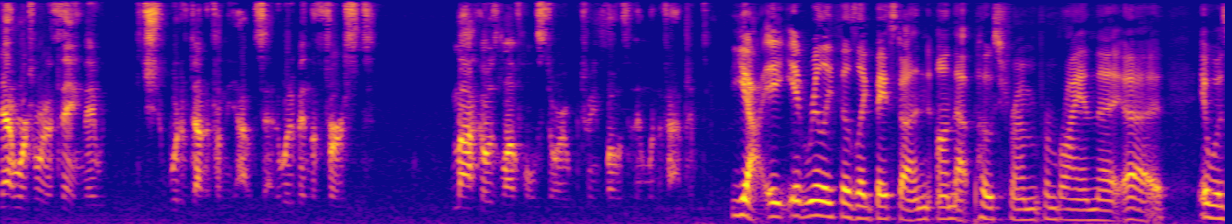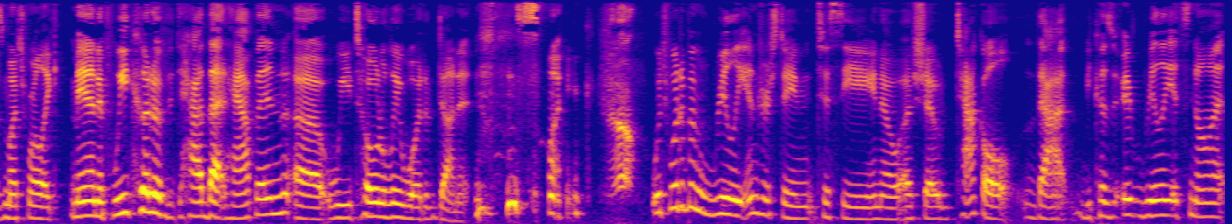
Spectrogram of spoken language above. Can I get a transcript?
networks weren't a thing, they would would have done it from the outset. It would have been the first Mako's love whole story between both of them would have happened. Yeah, it, it really feels like based on on that post from from Brian that uh, it was much more like, man, if we could have had that happen, uh, we totally would have done it. it's like, Yeah. which would have been really interesting to see, you know, a show tackle that because it really it's not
